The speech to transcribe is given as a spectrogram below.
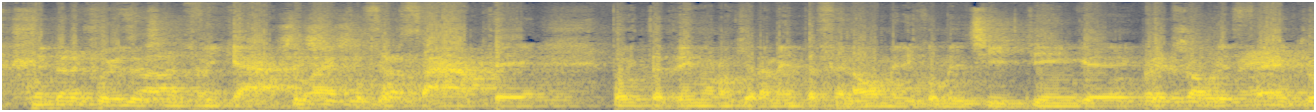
quello è il significato, sì, ecco, sì, forzate, poi intervengono chiaramente fenomeni come il cheating, che effetti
